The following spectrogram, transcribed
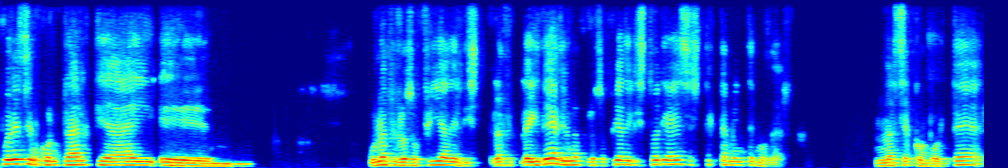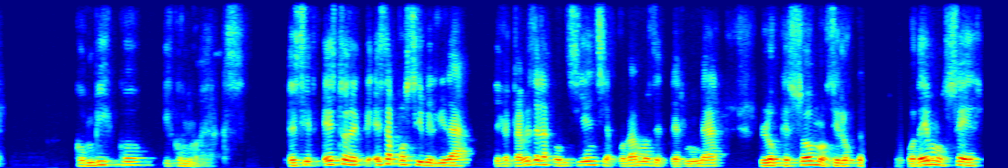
puedes encontrar que hay eh, una filosofía, de la, la, idea de una filosofía de la historia es estrictamente moderna. Nace con Voltaire, con Vico y con Marx. Es decir, esta posibilidad de que a través de la conciencia podamos determinar lo que somos y lo que podemos ser,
